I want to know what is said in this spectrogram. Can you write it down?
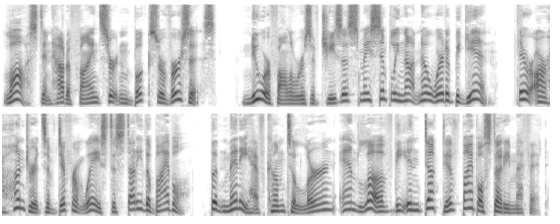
lost in how to find certain books or verses. Newer followers of Jesus may simply not know where to begin. There are hundreds of different ways to study the Bible, but many have come to learn and love the inductive Bible study method.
